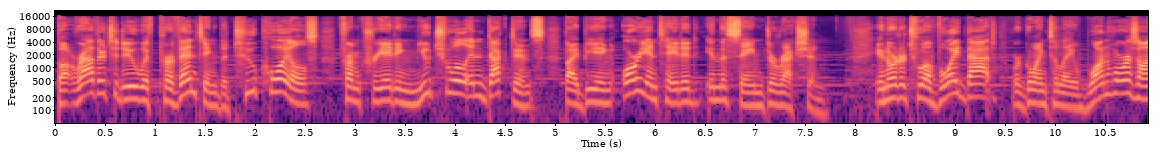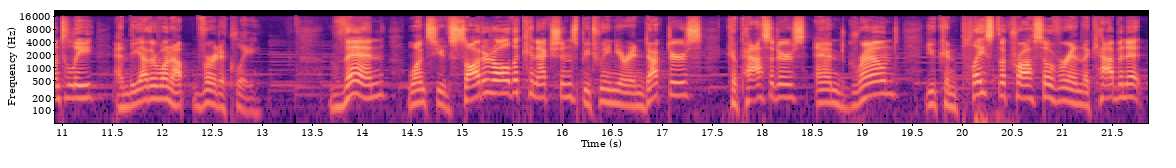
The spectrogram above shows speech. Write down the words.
but rather to do with preventing the two coils from creating mutual inductance by being orientated in the same direction. In order to avoid that, we're going to lay one horizontally and the other one up vertically. Then, once you've soldered all the connections between your inductors, capacitors, and ground, you can place the crossover in the cabinet,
